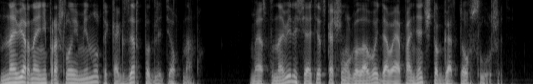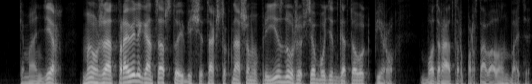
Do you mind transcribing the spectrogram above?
Наверное, не прошло и минуты, как Зерт подлетел к нам. Мы остановились, и отец качнул головой, давая понять, что готов слушать. «Командир!» Мы уже отправили гонца в стойбище, так что к нашему приезду уже все будет готово к пиру», — бодро отрапортовал он батя.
